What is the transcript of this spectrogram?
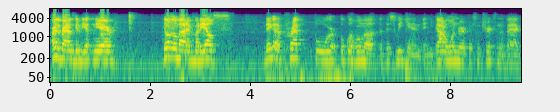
Arthur Brown's going to be up in the air. Don't know about everybody else. They got to prep for Oklahoma this weekend, and you got to wonder if there's some tricks in the bag.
